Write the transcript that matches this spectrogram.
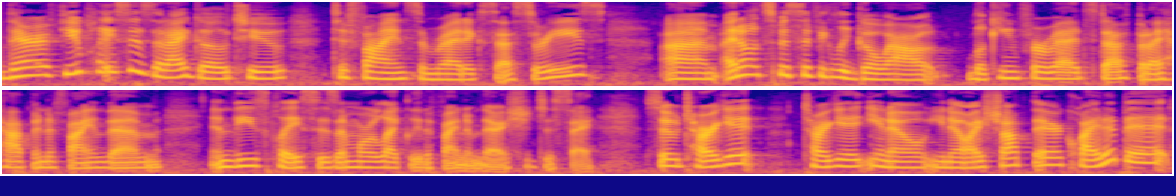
there are a few places that i go to to find some red accessories. Um, i don't specifically go out looking for red stuff but i happen to find them in these places. I'm more likely to find them there i should just say. So target target you know you know i shop there quite a bit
